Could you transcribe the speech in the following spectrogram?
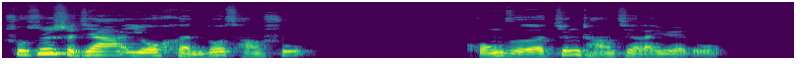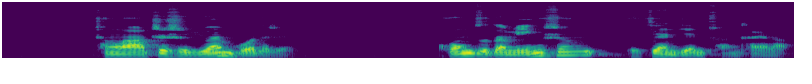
叔孙氏家有很多藏书。孔子经常借来阅读，成了知识渊博的人。孔子的名声也渐渐传开了。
